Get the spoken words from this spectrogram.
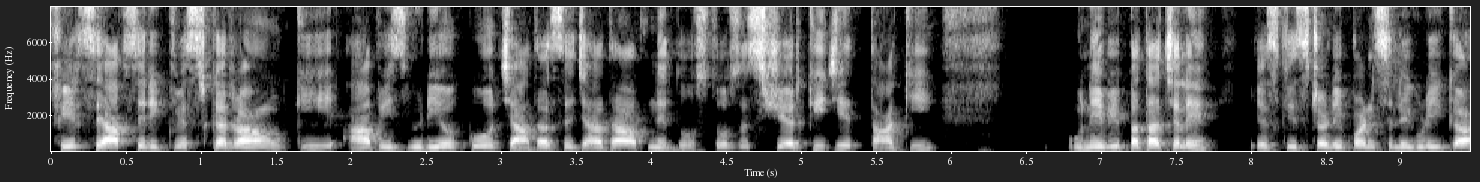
फिर से आपसे रिक्वेस्ट कर रहा हूँ कि आप इस वीडियो को ज़्यादा से ज़्यादा अपने दोस्तों से शेयर कीजिए ताकि उन्हें भी पता चले इसकी स्टडी पॉइंट सिलीगुड़ी का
